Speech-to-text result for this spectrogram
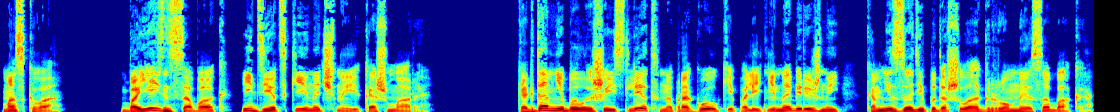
Москва. Боязнь собак и детские ночные кошмары. Когда мне было 6 лет, на прогулке по летней набережной ко мне сзади подошла огромная собака.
